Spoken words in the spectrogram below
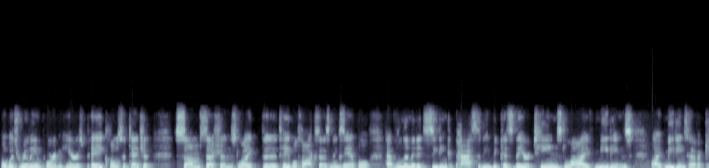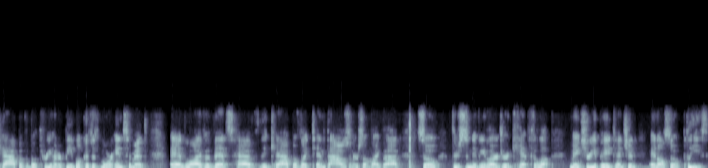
But what's really important here is pay close attention. Some sessions, like the Table Talks as an example, have limited seating capacity because they are Teams live meetings. Live meetings have a cap of about 300 people because it's more intimate, and live events have the cap of like 10,000 or something like that. So they're significantly larger and can't fill up. Make sure you pay attention, and also please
